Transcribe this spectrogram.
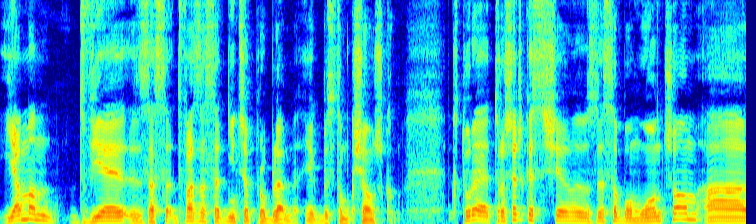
ja mam dwie, dwa zasadnicze problemy jakby z tą książką, które troszeczkę się ze sobą łączą, a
